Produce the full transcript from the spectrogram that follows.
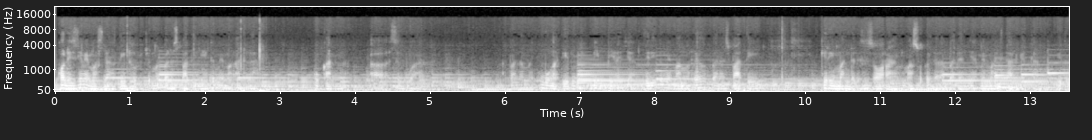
kondisinya memang sedang tidur. Cuma pada sepatunya itu memang adalah bukan uh, sebuah apa namanya bunga tidur mimpi aja. Jadi itu memang real banaspati kiriman dari seseorang masuk ke dalam badannya memang ditargetkan gitu.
